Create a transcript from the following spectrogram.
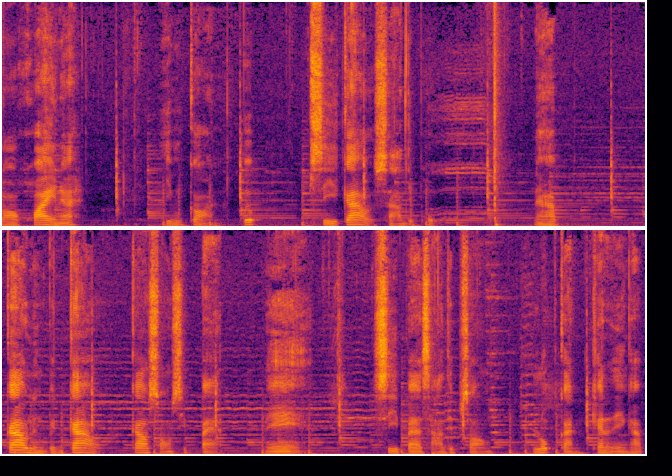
รอไขว้นะ ยิ้มก่อนปุ๊บ4 9 36 นะครับ 91 เป็น 9 92 18 นี่ 48 32 ลบกัน แค่นั้นเองครับ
